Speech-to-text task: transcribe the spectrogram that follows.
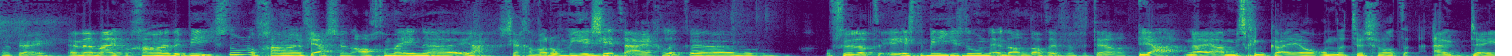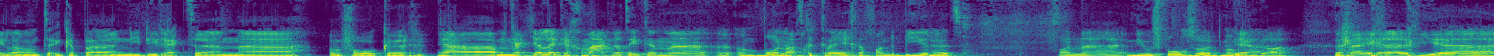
Oké. Okay. En Michael, gaan we de biertjes doen? Of gaan we even ja. een algemeen uh, ja, zeggen waarom we hier zitten eigenlijk? Of zullen we dat eerst de biertjes doen en dan dat even vertellen? Ja, nou ja, misschien kan je ondertussen wat uitdelen. Want ik heb niet direct een, een voorkeur. Ja, um, ik had je lekker gemaakt dat ik een, een bon had gekregen van de bierhut. van eh, een nieuwe sponsor, mijn Ja. moeder. Nee, eh, die, eh,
